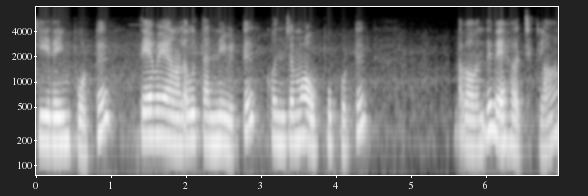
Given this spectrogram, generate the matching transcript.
கீரையும் போட்டு தேவையான அளவு தண்ணி விட்டு கொஞ்சமாக உப்பு போட்டு நம்ம வந்து வேக வச்சுக்கலாம்.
